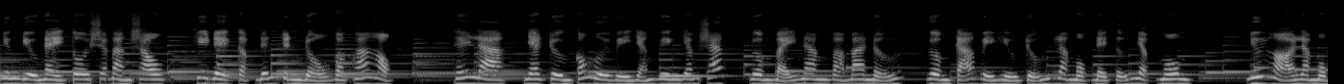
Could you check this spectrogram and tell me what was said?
nhưng điều này tôi sẽ bàn sau, khi đề cập đến trình độ và khóa học. Thế là, nhà trường có 10 vị giảng viên giám sát, gồm 7 nam và 3 nữ, gồm cả vị hiệu trưởng là một đệ tử nhập môn. Dưới họ là một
